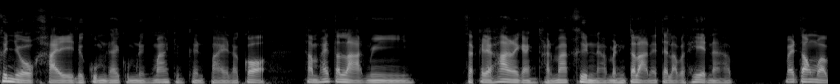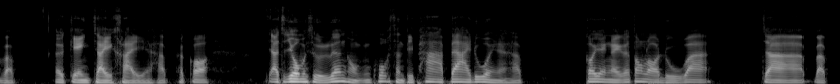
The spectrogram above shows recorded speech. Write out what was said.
ขึ้นอยู่กับใครหรือกลุ่มใดกลุ่มหนึ่งมากจนเกินไป แล้วก็ทำให้ตลาดมีศักยภาพในการแข่งขันมากขึ้นนะครับมันถึงตลาดในแต่ละประเทศนะครับ ไม่ต้องมาแบบเออเกรงใจใครครับ แล้วก็อาจจะโยงไปสู่เรื่องของพวกสันติภาพได้ด้วยนะครับ ก็ยังไงก็ต้องรอดูว่าจะแบบ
